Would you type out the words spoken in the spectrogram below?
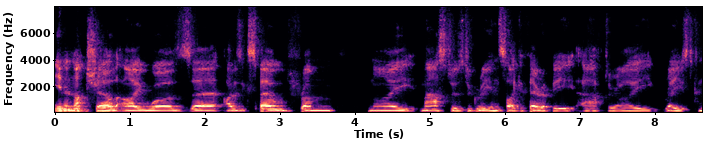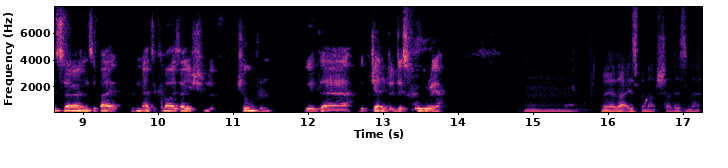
in, a nutshell, I was uh, I was expelled from my master's degree in psychotherapy after I raised concerns about the medicalization of children with uh, with gender dysphoria. Mm. Yeah, that is the nutshell, isn't it?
